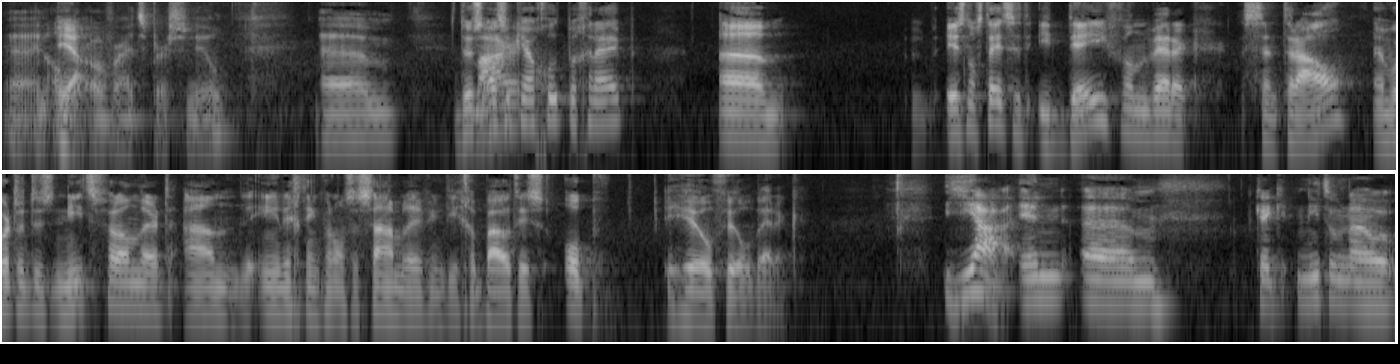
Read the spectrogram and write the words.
en ander Ja. overheidspersoneel. Ehm, Dus Maar- als ik jou goed begrijp, is nog steeds het idee van werk centraal en wordt er dus niets veranderd aan de inrichting van onze samenleving die gebouwd is op heel veel werk. Ja, en ehm, kijk, niet om nou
